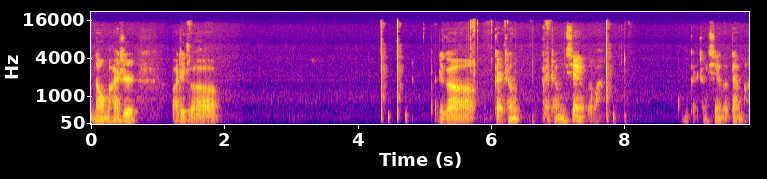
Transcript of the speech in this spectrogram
那我们还是把这个把这个改成改成现有的吧，我们改成现有的代码。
